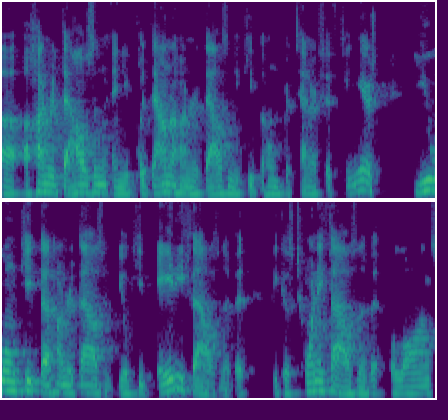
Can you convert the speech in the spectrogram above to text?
uh, a hundred thousand and you put down a hundred thousand, you keep the home for 10 or 15 years, you won't keep that hundred thousand. You'll keep 80,000 of it because 20,000 of it belongs,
